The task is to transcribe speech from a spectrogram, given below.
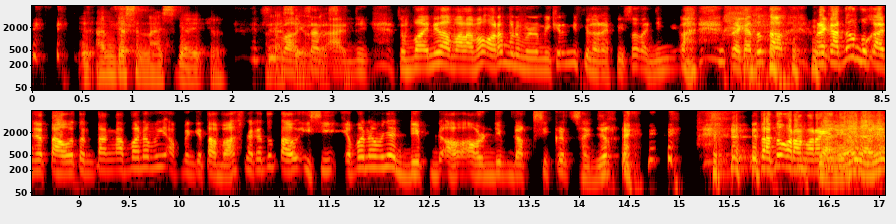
I'm just a nice guy. Gil. Si Makasih, bangsat makasih. anjing sumpah ini lama-lama orang bener-bener mikir ini filler episode anjing mereka tuh tahu mereka tuh bukannya tahu tentang apa namanya apa yang kita bahas mereka tuh tahu isi apa namanya deep our deep dark secrets anjir kita tuh orang-orang Nah, yang ya, nah, ya.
